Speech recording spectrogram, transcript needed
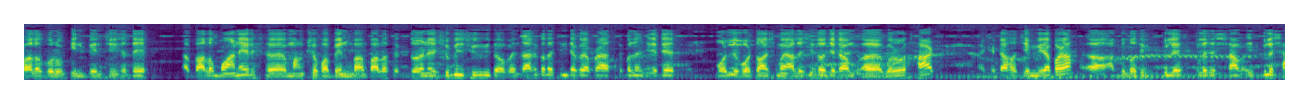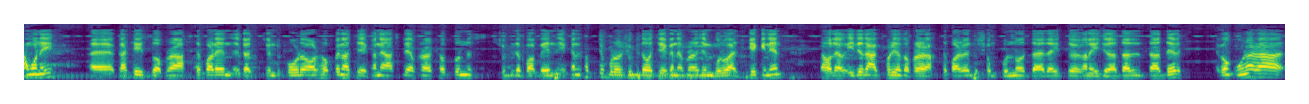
ভালো গরু কিনবেন সেই সাথে ভালো মানের মাংস পাবেন বা ভালো ধরনের সুবিধা সুবিধা পাবেন। তার কথা চিন্তা করে আপনারা আসতে পারেন যেটা মধ্যে বর্তমান সময় আলোচিত যেটা গরুর হাট সেটা হচ্ছে মিরাপাড়া আব্দুল লতিফ স্কুলের কলেজের স্কুলের সামনেই কাছেই। তো আপনারা আসতে পারেন, এটা টোয়েন্টি ফোর আওয়ার ওপেন আছে। এখানে আসলে আপনারা সব ধরনের সুবিধা পাবেন। এখানে সবচেয়ে বড় সুবিধা হচ্ছে, এখানে আপনারা যখন গরু আজকে কিনেন, তাহলে ঈদের আগ পর্যন্ত আপনারা রাখতে পারবেন। সম্পূর্ণ দায় দায়িত্ব এখানে তাদের- এবং ওনারা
